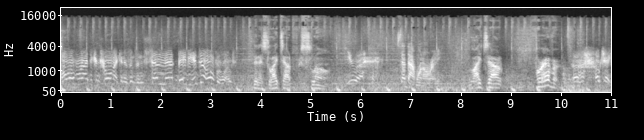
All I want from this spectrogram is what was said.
I'll override the control mechanisms and send that baby into overload. Then it's lights out for Sloan. You, uh, said that one already. Lights out forever. Uh, okay.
